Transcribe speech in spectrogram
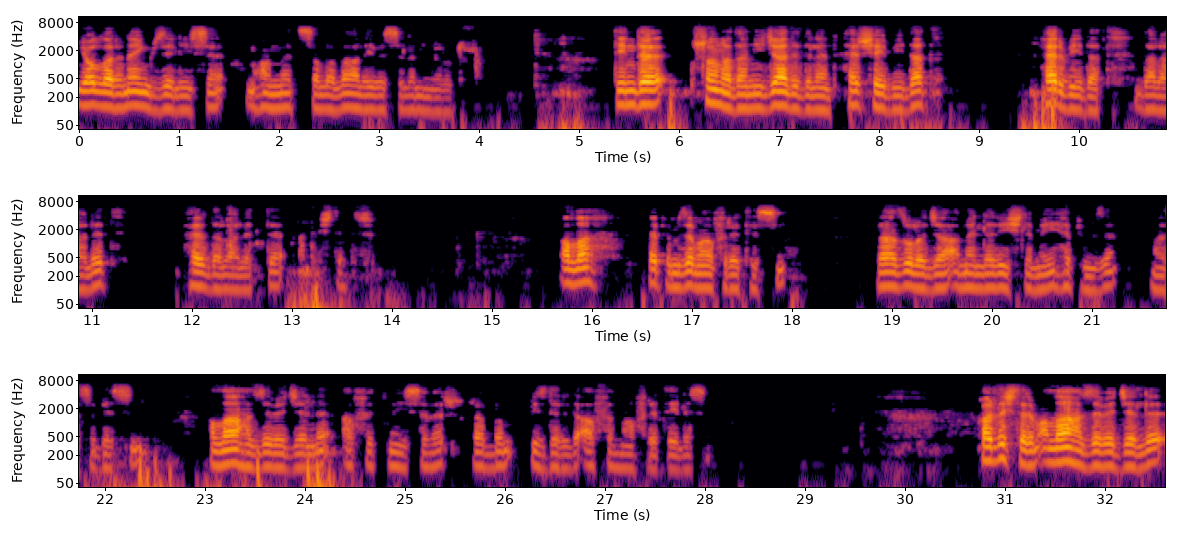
yolların en güzeli ise Muhammed sallallahu aleyhi ve sellem'in yoludur. Dinde sonradan icat edilen her şey bidat, her bidat dalalet, her dalalette ateştedir. Allah hepimize mağfiret etsin. Razı olacağı amelleri işlemeyi hepimize nasip etsin. Allah Azze ve Celle affetmeyi sever. Rabbim bizleri de aff ve mağfiret eylesin. Kardeşlerim Allah Azze ve Celle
